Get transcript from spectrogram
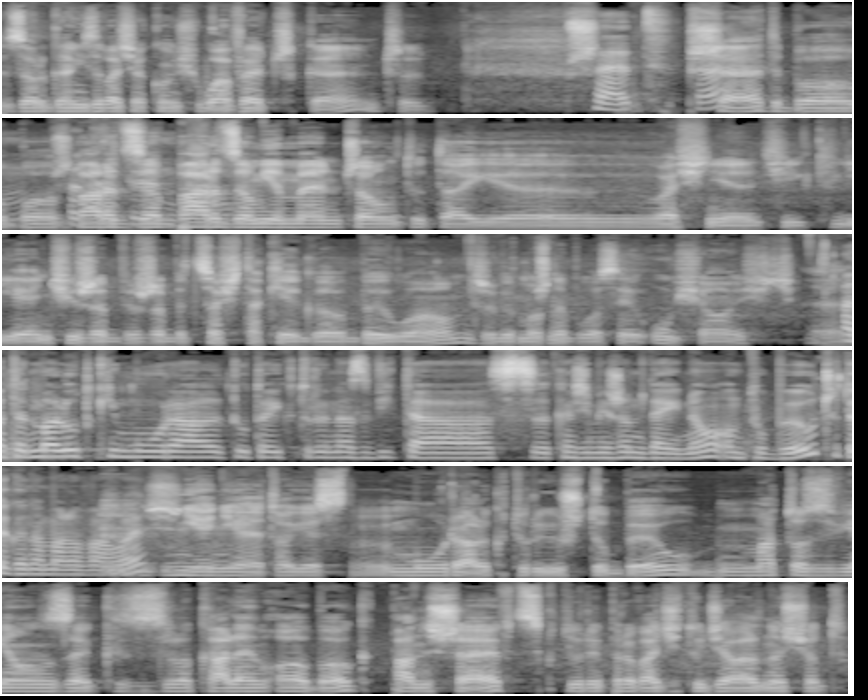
zorganizować jakąś ławeczkę, czy przed. Tak? Przed, bo, mhm, bo przed bardzo, bardzo mnie męczą tutaj e, właśnie ci klienci, żeby, żeby coś takiego było, żeby można było sobie usiąść. E, A ten malutki mural tutaj, który nas wita z Kazimierzem Dejną, on tu był? Czy ty go namalowałeś? Nie, nie, to jest mural, który już tu był. Ma to związek z lokalem obok. Pan Szewc, który prowadzi tu działalność od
